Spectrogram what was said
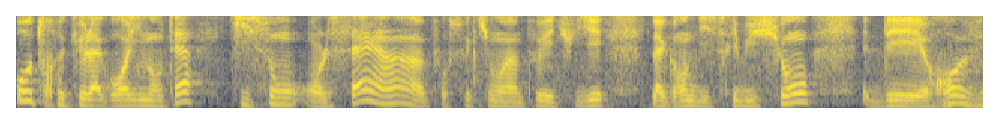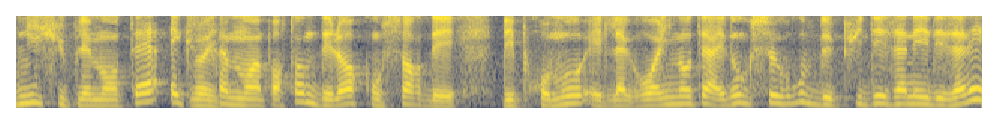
autres que l'agroalimentaire, qui sont, on le sait, hein, pour ceux qui ont un peu étudié la grande distribution, des revenus supplémentaires extrêmement importants dès lors qu'on sort des, des promos et de l'agroalimentaire. Et donc ce groupe depuis des années et des années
